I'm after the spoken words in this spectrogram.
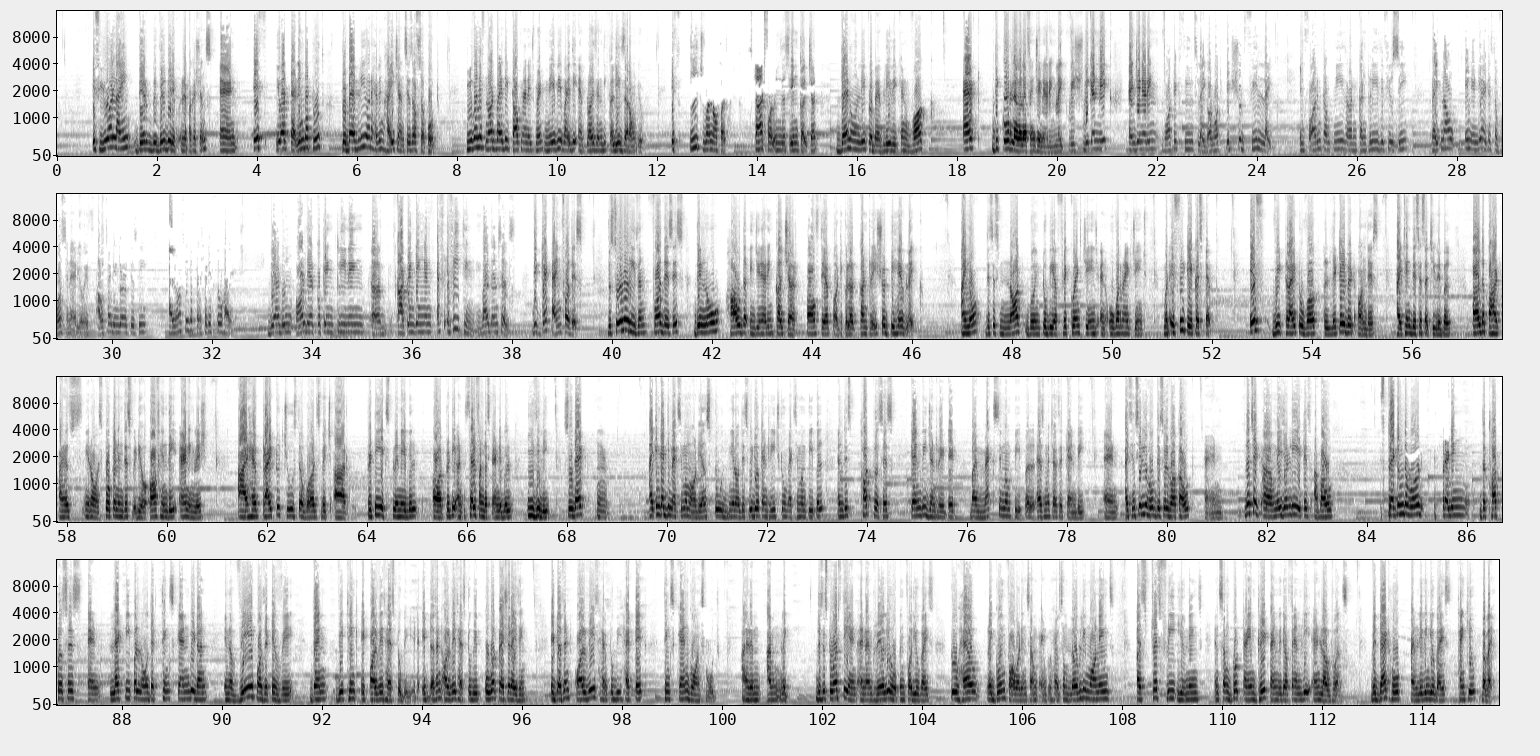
If you are lying there will be repercussions. And if you are telling the truth probably you are having high chances of support. Even if not by the top management maybe by the employees and the colleagues around you. If each one of us start following the same culture then only probably we can work at the core level of engineering. Like we, sh- we can make engineering what it feels like or what it should feel like in foreign companies or in countries. If you see right now in india it is the worst scenario. If outside india if you see i'll not say the pressure is so high they are doing all their cooking cleaning uh, carpenting and everything by themselves they get time for this the solo reason for this is they know how the engineering culture of their particular country should behave like. I know this is not going to be a frequent change and overnight change, but if we take a step, if we try to work a little bit on this, I think this is achievable. All the part I have you know spoken in this video of Hindi and English, I have tried to choose the words which are pretty explainable or pretty self-understandable easily so that mm, I can get the maximum audience to you know this video can reach to maximum people and this thought process can be generated by maximum people as much as it can be. And I sincerely hope this will work out and that's it. Uh, majorly it is about spreading the word spreading the thought process and let people know that things can be done in a way positive way then we think it always has to be it, it doesn't always has to be over pressurizing it doesn't always have to be hectic things can go on smooth. I am I'm like this is towards the end and I'm really hoping for you guys to have like going forward in some time to have some lovely mornings, a stress-free evenings and some good time, great time with your family and loved ones. With that hope, I'm leaving you guys. Thank you. Bye bye.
